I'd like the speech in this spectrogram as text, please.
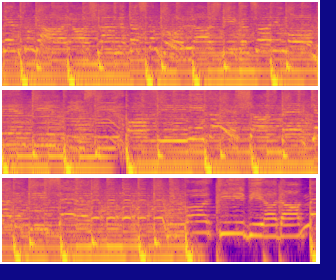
dentro un garage La mia testa un collage Di canzoni e momenti tristi Ho finito le chance per chiederti se Mi porti via da me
